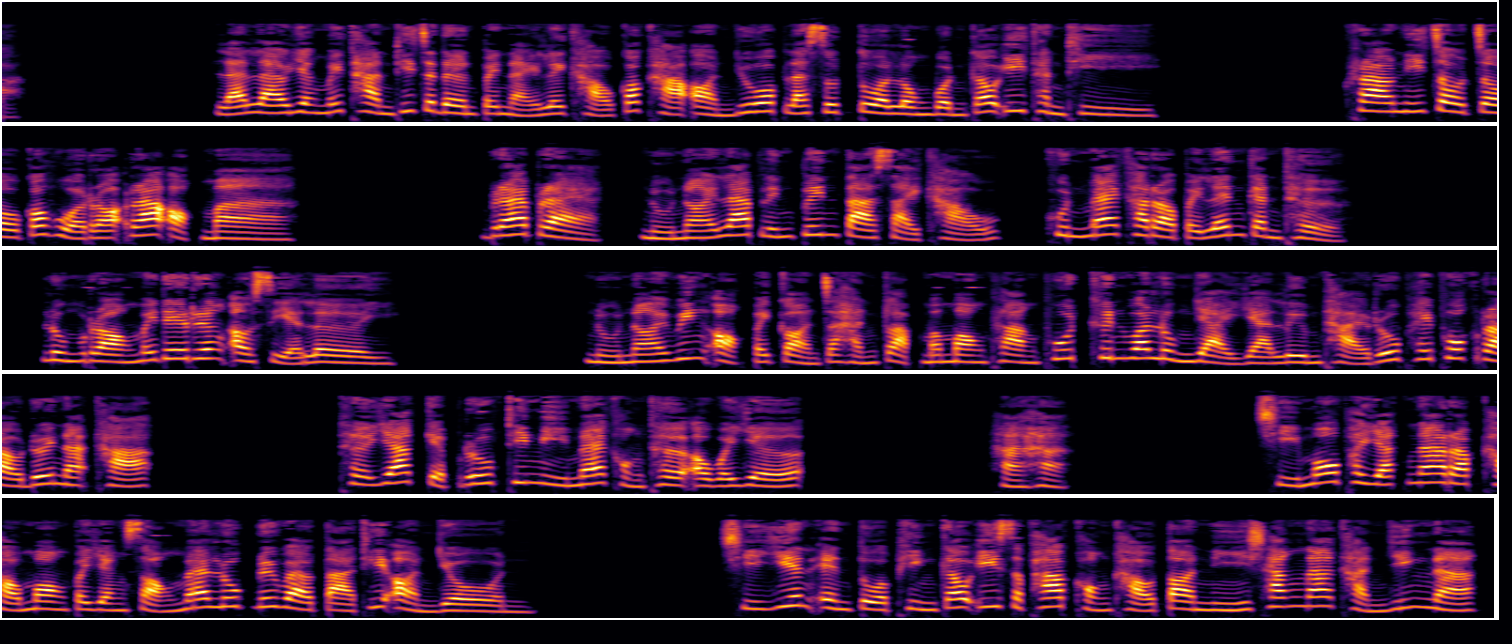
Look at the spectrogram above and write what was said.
และแล้วยังไม่ทันที่จะเดินไปไหนเลยเขาก็ขาอ่อนยวบและซุดตัวลงบนเก้าอี้ทันที คราวนี้โจโจก็หัวเราะร่าออกมา แบรแบร หนูน้อยแลบลิ้นปลิ้นตาใส่เขา คุณแม่คะเราไปเล่นกันเถอะ ลุงรองไม่ได้เรื่องเอาเสียเลย หนูน้อยวิ่งออกไปก่อนจะหันกลับมามองพลางพูดขึ้นว่าลุงใหญ่อย่าลืมถ่ายรูปให้พวกเราด้วยนะคะ เธอยากเก็บรูปที่มีแม่ของเธอเอาไว้เยอะ ฮ่าฮ่าฉีโม่พยักหน้ารับเขามองไปยังสองแม่ลูกด้วยแววตาที่อ่อนโยนฉีเยี่ยนเอ็นตัวพิงเก้าอี้สภาพของเขาตอนนี้ช่างหน้าขันยิ่งนัก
